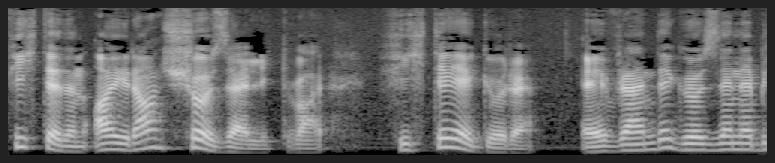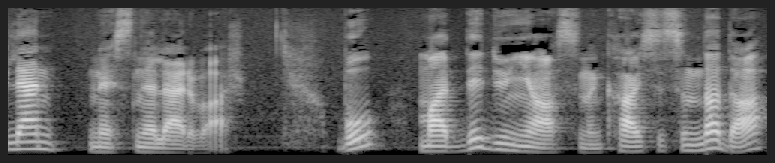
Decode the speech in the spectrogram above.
Fichte'den ayıran şu özellik var. Fichte'ye göre evrende gözlenebilen nesneler var. Bu madde dünyasının karşısında da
